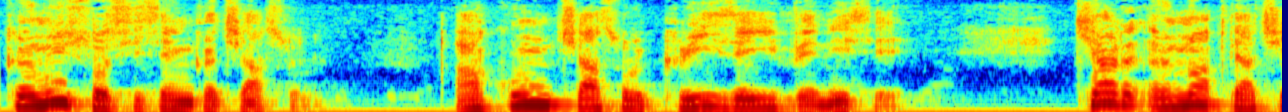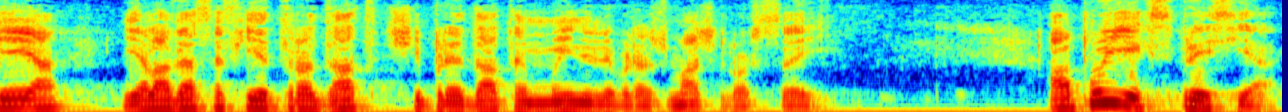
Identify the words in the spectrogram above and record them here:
că nu-i sosise încă ceasul. Acum ceasul crizei venise. Chiar în noaptea aceea, el avea să fie trădat și predat în mâinile vrăjmașilor săi. Apoi expresia,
